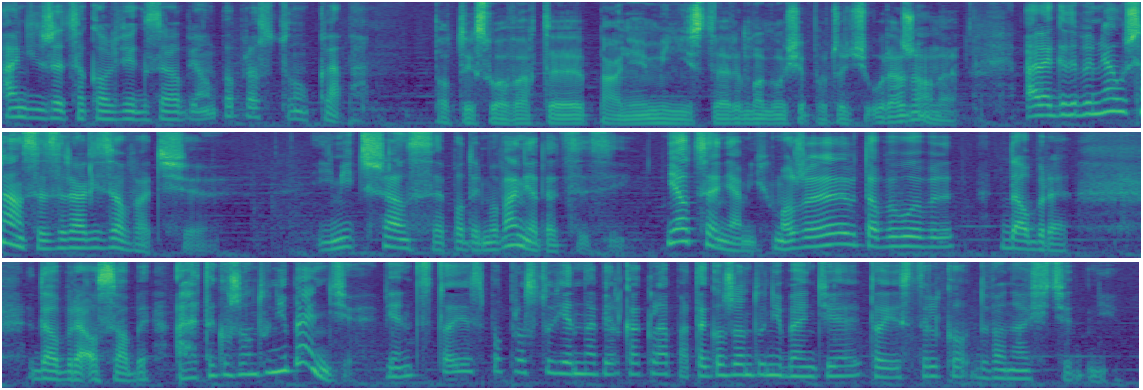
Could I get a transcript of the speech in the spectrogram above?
ani że cokolwiek zrobią. Po prostu klapa. Po tych słowach te panie minister mogą się poczuć urażone. Ale gdyby miał szansę zrealizować się i mieć szansę podejmowania decyzji, nie oceniam ich, może to byłyby dobre, dobre osoby, ale tego rządu nie będzie, więc to jest po prostu jedna wielka klapa. Tego rządu nie będzie, to jest tylko 12 dni.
